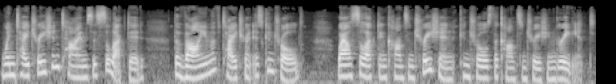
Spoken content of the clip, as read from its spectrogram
When titration times is selected, the volume of titrant is controlled, while selecting concentration controls the concentration gradient.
